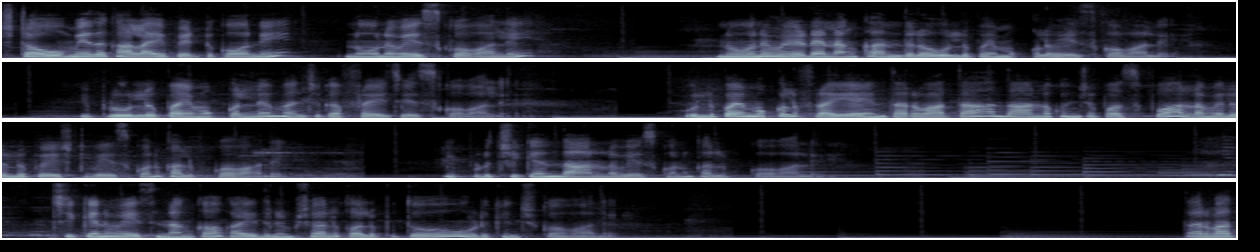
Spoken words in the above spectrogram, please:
స్టవ్ మీద కళాయి పెట్టుకొని నూనె వేసుకోవాలి. నూనె వేడైనాక అందులో ఉల్లిపాయ ముక్కలు వేసుకోవాలి. ఇప్పుడు ఉల్లిపాయ ముక్కల్ని మంచిగా ఫ్రై చేసుకోవాలి. ఉల్లిపాయ ముక్కలు ఫ్రై అయిన తర్వాత దానిలో కొంచెం పసుపు అల్లం వెల్లుల్లి పేస్ట్ వేసుకొని కలుపుకోవాలి. ఇప్పుడు చికెన్ దానిలో వేసుకొని కలుపుకోవాలి. చికెన్ వేసినాక ఒక ఐదు నిమిషాలు కలుపుతూ ఉడికించుకోవాలి. తర్వాత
